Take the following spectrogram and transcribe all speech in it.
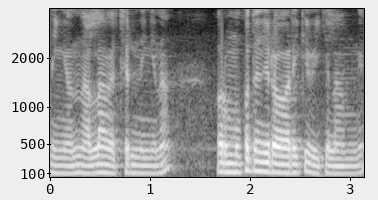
நீங்கள் வந்து நல்லா வச்சுருந்தீங்கன்னா ஒரு முப்பத்தஞ்சு ரூபா வரைக்கும் விற்கலாமுங்க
